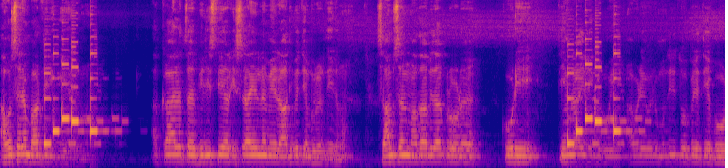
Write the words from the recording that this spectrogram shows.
അവസരം പാർത്തിരിക്കുകയായിരുന്നു. അക്കാലത്ത് ഫിലിസ്തീയർ ഇസ്രായേലിന് മേൽ ആധിപത്യം പുലർത്തിയിരുന്നു. സാംസൺ മാതാപിതാക്കളോട് കൂടി തീമ്രായിലേക്ക് പോയി അവിടെ ഒരു മുന്തിരിത്തോപ്പിലെത്തിയപ്പോൾ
